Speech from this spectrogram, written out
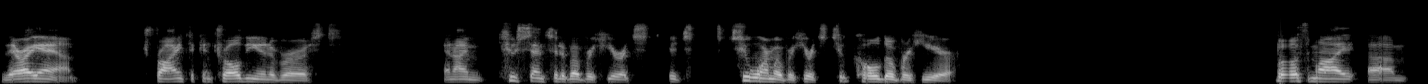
there I am, trying to control the universe. And I'm too sensitive over here. It's it's too warm over here. It's too cold over here. Both my um,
